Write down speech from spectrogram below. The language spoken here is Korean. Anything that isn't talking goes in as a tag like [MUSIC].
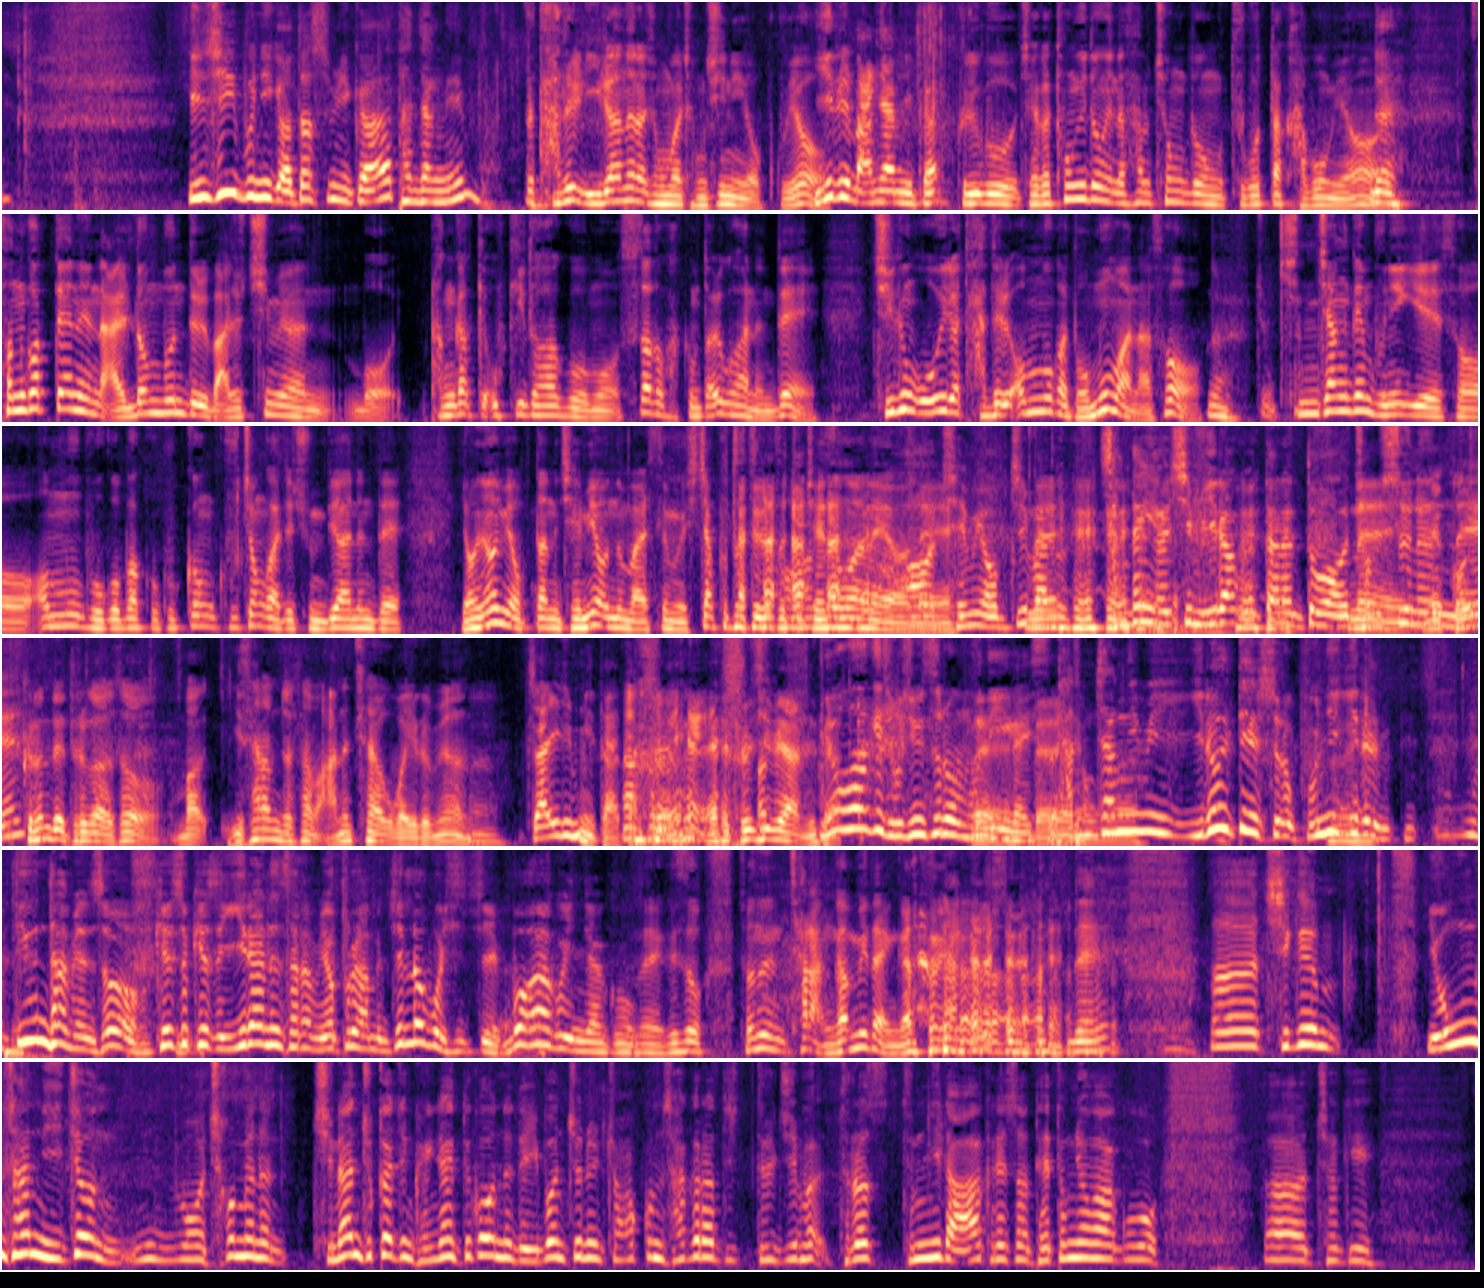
인수위 분위기 어떻습니까, 단장님? 다들 일하느라 정말 정신이 없고요. 일을 많이 합니까? 그리고 제가 통이동이나 삼청동 두 곳 다 가보면 네. 선거 때는 알던 분들 마주치면 뭐 반갑게 웃기도 하고 뭐 수다도 가끔 떨고 하는데 지금 오히려 다들 업무가 너무 많아서 네. 좀 긴장된 분위기에서 업무 보고받고 국정 국정 과제 준비하는데 여념이 없다는 재미없는 말씀을 시작부터 드려서 좀 [LAUGHS] 죄송하네요. 아, 네. 재미없지만 네. 상당히 열심히 일하고 있다는 또 [LAUGHS] 네. 점수는 네. 그런데 들어가서 막 이 사람 저 사람 아는 체하고 막 이러면 네. 잘립니다. 네. 조심해야 합니다. 묘하게 조심스러운 분위기가 있어요. 단장님이 이럴 때일수록 분위기를 띄운다면서 계속해서 일하는 사람 옆으로 한번 찔러보시지. 뭐 하고 있냐고. 네, 그래서 저는 잘 안 갑니다, 인간하면. 네. 어, 지금 용산 이전 뭐 처음에는 지난주까지는 굉장히 뜨거웠는데 이번 주는 조금 사그라들지 들었 듭니다. 그래서 대통령하고 어 저기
